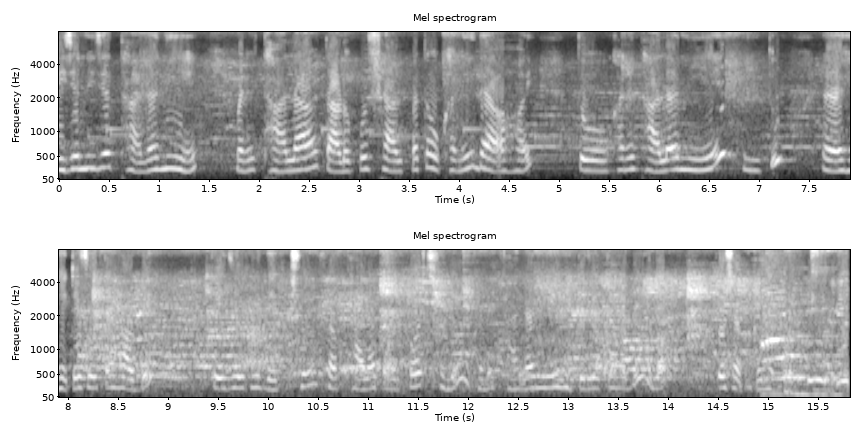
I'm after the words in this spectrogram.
নিজের নিজের থালা নিয়ে মানে থালা, তার উপর শালপাতা ওখানেই দেওয়া হয়। তো ওখানে থালা নিয়ে কিন্তু হেঁটে যেতে হবে। এই যে এখানে দেখছ, সব থালা পরপর ছিল। ওখানে থালা নিয়ে হেঁটে যেতে হবে এবং প্রসাদ গ্রহণ করতে হবে।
